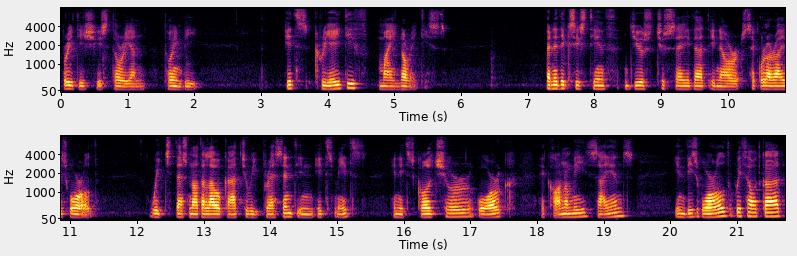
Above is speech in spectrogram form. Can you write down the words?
British historian, Toynbee. It's creative minorities. Benedict XVI used to say that in our secularized world, which does not allow God to be present in its midst, in its culture, work, economy, science. In this world without God,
